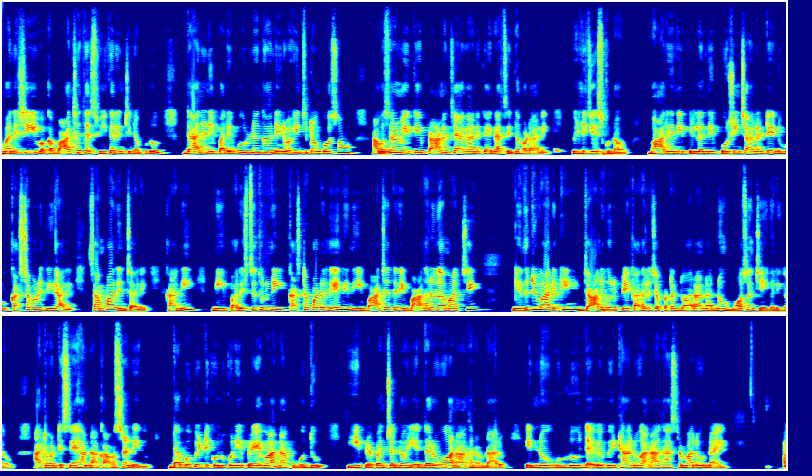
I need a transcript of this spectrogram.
మనిషి ఒక బాధ్యత స్వీకరించినప్పుడు దానిని పరిపూర్ణంగా నిర్వహించటం కోసం అవసరమైతే ప్రాణత్యాగానికైనా సిద్ధపడాలి. పెళ్ళి చేసుకున్నావు. భార్యని పిల్లల్ని పోషించాలంటే నువ్వు కష్టపడి తీరాలి సంపాదించాలి. కానీ నీ పరిస్థితుల్ని కష్టపడలేని నీ బాధ్యతని బాధలుగా మార్చి ఎదుటివారికి జాలి గొలిపే కథలు చెప్పటం ద్వారా నన్ను మోసం చేయగలిగావు. అటువంటి స్నేహం నాకు అవసరం లేదు. డబ్బు పెట్టి కొనుక్కునే ప్రేమ నాకు వద్దు. ఈ ప్రపంచంలో ఎందరో అనాథనున్నారు. ఎన్నో గుళ్ళు దైవపీఠాలు అనాథాశ్రమాలు ఉన్నాయి.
